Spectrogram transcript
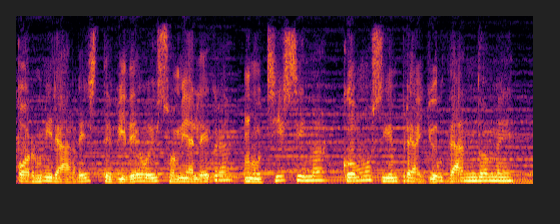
por mirar este video. Eso me alegra muchísima, como siempre ayudándome.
